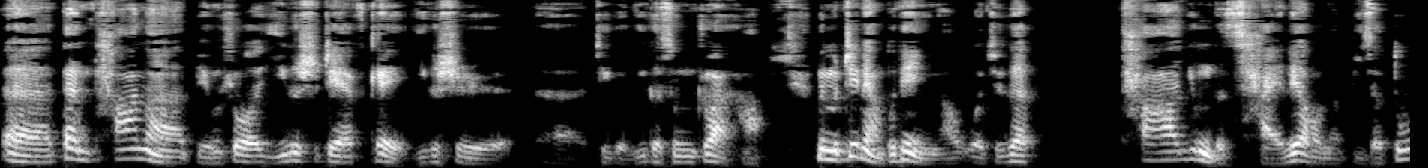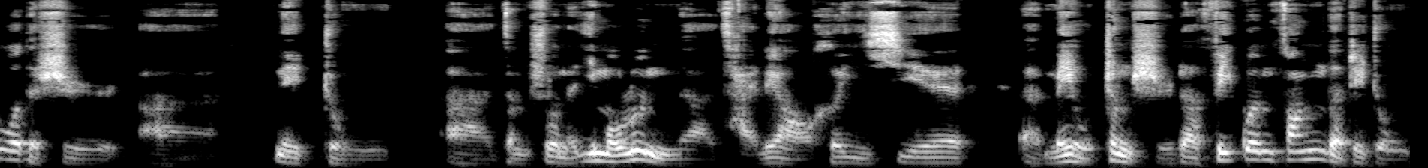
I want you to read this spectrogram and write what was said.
呃，但他呢，比如说一个是 JFK，一个是呃这个尼克松传哈。那么这两部电影呢，我觉得。他用的材料呢比较多的是啊那种啊怎么说呢阴谋论的材料和一些呃没有证实的非官方的这种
